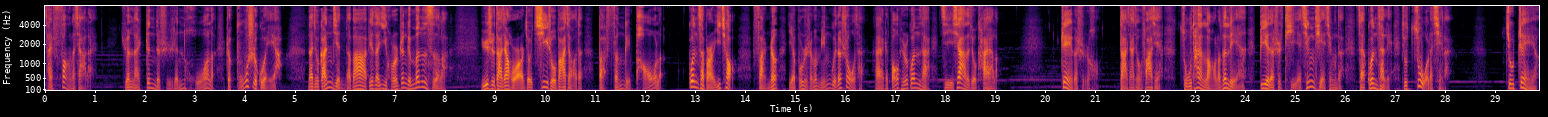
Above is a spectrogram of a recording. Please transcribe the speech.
才放了下来，原来真的是人活了，这不是鬼呀！那就赶紧的吧，别再一会儿真给闷死了。于是大家伙就七手八脚的把坟给刨了，棺材板一撬，反正也不是什么名贵的寿材，哎，这薄皮棺材几下子就开了。这个时候，大家就发现祖太姥姥的脸憋的是铁青铁青的，在棺材里就坐了起来。就这样，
